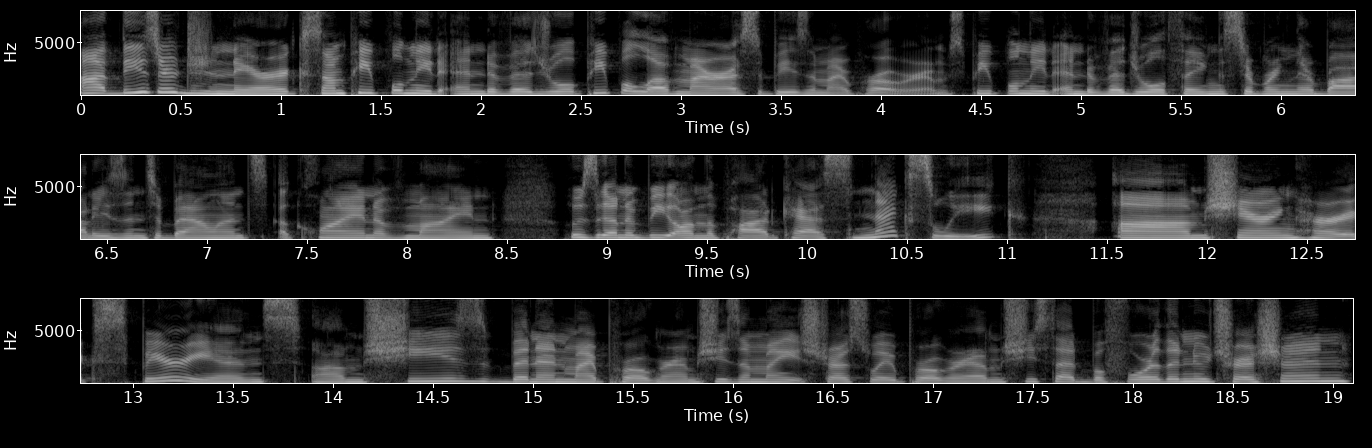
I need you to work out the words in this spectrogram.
Uh, these are generic. Some people need individual. People love my recipes and my programs. People need individual things to bring their bodies into balance. A client of mine who's going to be on the podcast next week, um, sharing her experience. Um, she's been in my program. She's in my Eat Stress Away program. She said before the nutrition,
